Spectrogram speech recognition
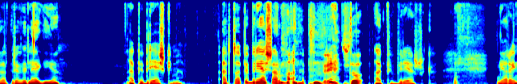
yra privilegija. Apibrieškime. Ar tu apibrieši, ar man apibrieši? tu apibriešk. Gerai.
